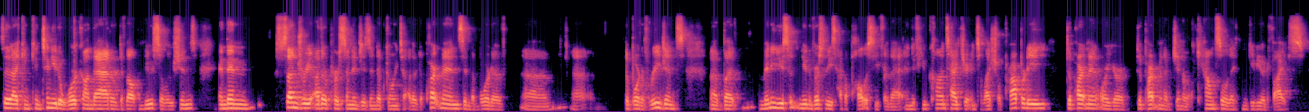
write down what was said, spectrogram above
so that I can continue to work on that or develop new solutions. And then sundry other percentages end up going to other departments and the board of um, uh, the board of regents. Uh, but many universities have a policy for that. And if you contact your intellectual property department or your department of general counsel, they can give you advice.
